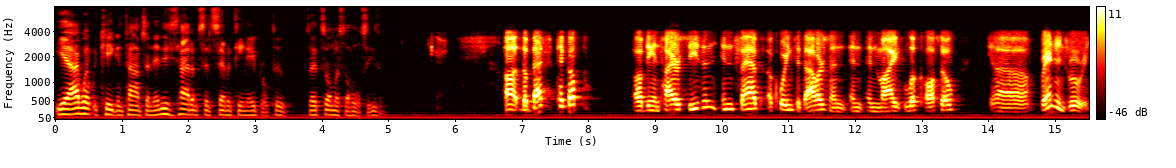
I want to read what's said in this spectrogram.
Yeah, I went with Keegan Thompson, and he's had him since 17 April, too. So that's almost the whole season. Uh, the best pickup of the entire season in Fab, according to Dollars and, and, and my look also, uh, Brandon Drury.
